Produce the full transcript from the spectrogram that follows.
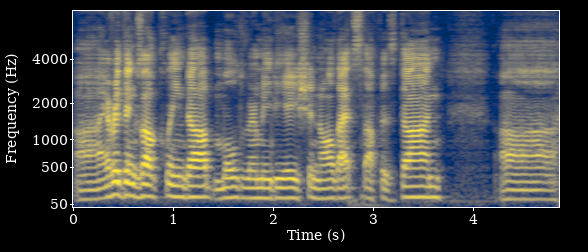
Uh, everything's all cleaned up, mold remediation, all that stuff is done. Uh,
